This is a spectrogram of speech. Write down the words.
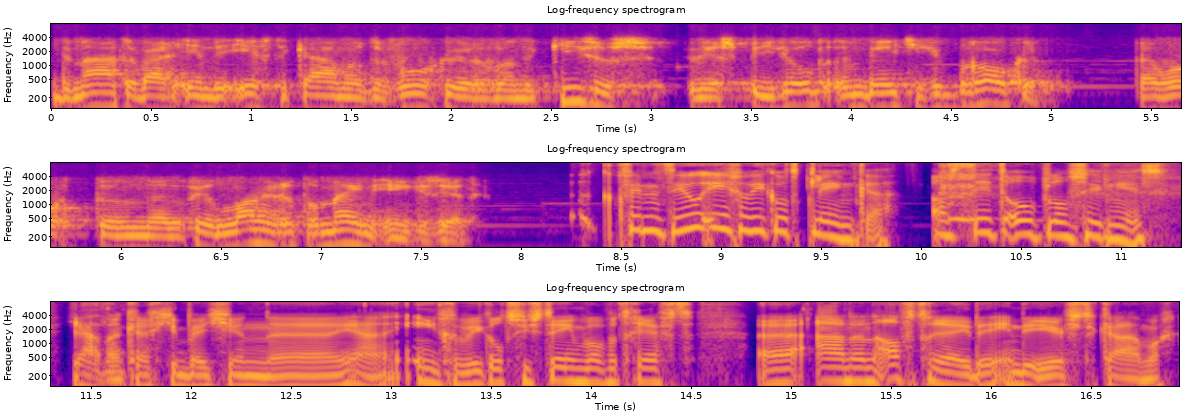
de mate waarin de Eerste Kamer de voorkeuren van de kiezers weerspiegelt een beetje gebroken. Daar wordt een eh, veel langere termijn ingezet. Ik vind het heel ingewikkeld klinken als dit de oplossing is. Ja, dan krijg je een beetje een eh, ja, ingewikkeld systeem wat betreft eh, aan- en aftreden in de Eerste Kamer.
